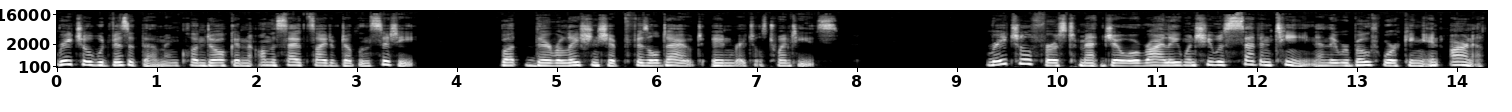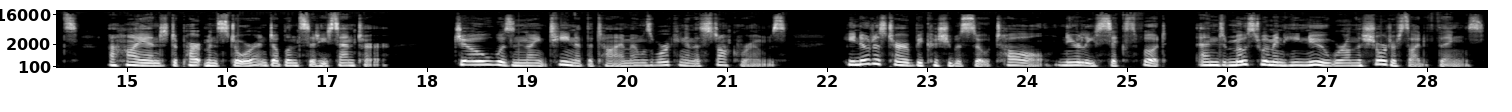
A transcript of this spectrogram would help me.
Rachel would visit them in Clondalkin on the south side of Dublin City, but their relationship fizzled out in Rachel's 20s. Rachel first met Joe O'Reilly when she was 17 and they were both working in Arnott's, a high end department store in Dublin city centre. Joe was 19 at the time and was working in the stock rooms. He noticed her because she was so tall, nearly six foot, and most women he knew were on the shorter side of things.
